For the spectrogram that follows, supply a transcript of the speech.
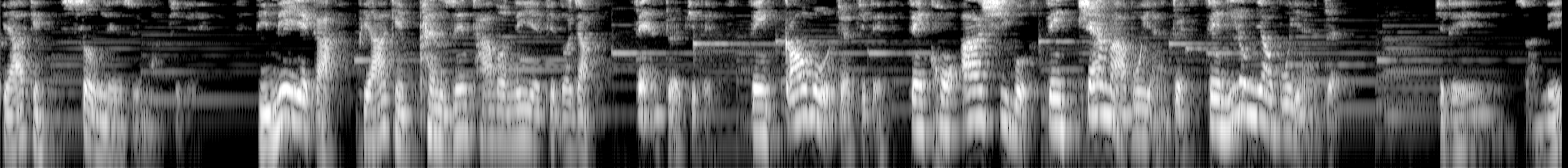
ဘုရားခင်စုံလင်စေမှာဖြစ်တယ်။ဒီနေ့ရက်ကဘုရားခင်ဖန်ဆင်းထားသောနေ့ရက်ဖြစ်သောကြောင့်သင်အတွက်ဖြစ်တယ်သင်ကောင်းဖို့အတွက်ဖြစ်တယ်သင်ခွန်အားရှိဖို့သင်ချမ်းသာဖို့ရန်အတွက်သင်လွတ်မြောက်ဖို့ရန်အတွက်ဖြစ်တယ်ဆိုတာနေ့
